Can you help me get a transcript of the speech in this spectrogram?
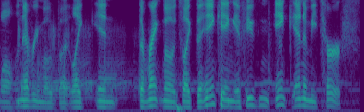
well, in every mode, but like in the rank modes, like the inking, if you can ink enemy turf,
